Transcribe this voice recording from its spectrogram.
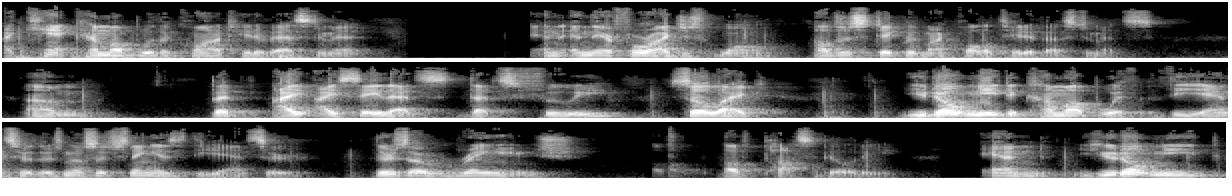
I can't come up with a quantitative estimate, and and therefore I just won't. I'll just stick with my qualitative estimates. Um, but I, I say that's that's fooey. So like, you don't need to come up with the answer. There's no such thing as the answer. There's a range of, of possibility. And you don't need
